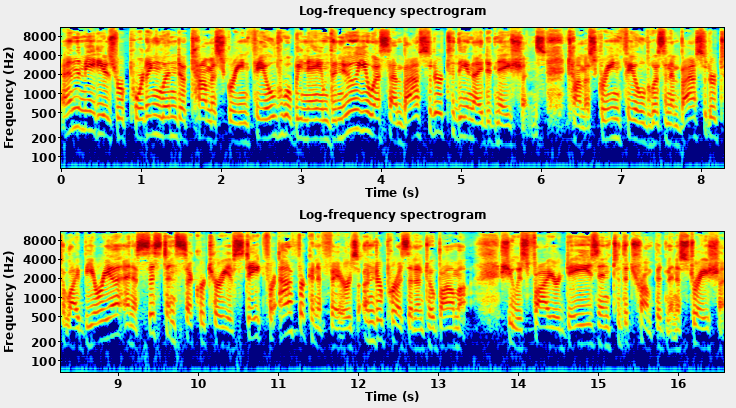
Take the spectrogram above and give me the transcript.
And the media is reporting Linda Thomas Greenfield will be named the new U.S. ambassador to the United Nations. Thomas Greenfield was an ambassador to Liberia and assistant secretary of state for Africa African affairs under President Obama. She was fired days into the Trump administration.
